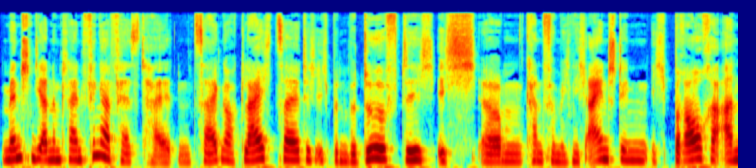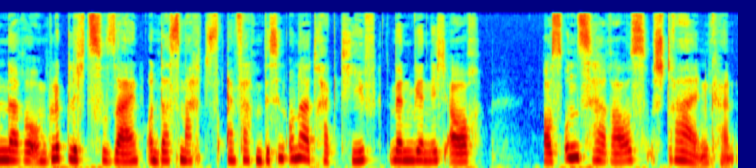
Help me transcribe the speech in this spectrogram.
Menschen, die an einem kleinen Finger festhalten, zeigen auch gleichzeitig, ich bin bedürftig, ich ähm, kann für mich nicht einstehen, ich brauche andere, um glücklich zu sein. Und das macht es einfach ein bisschen unattraktiv, wenn wir nicht auch aus uns heraus strahlen können.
